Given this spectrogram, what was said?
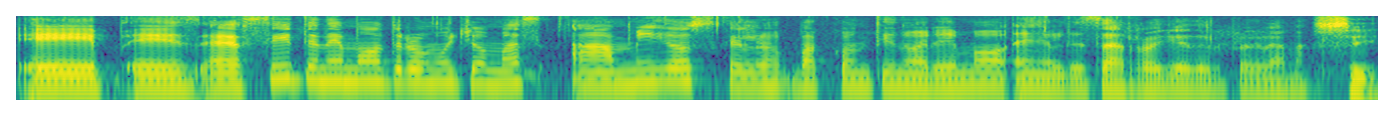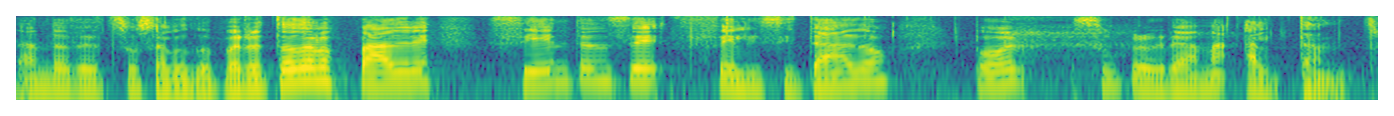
Eh, es- así tenemos otros muchos más amigos que los continuaremos en el desarrollo del programa, Sí. dándoles su saludo. Pero todos los padres siéntanse felicitados por su programa al tanto.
